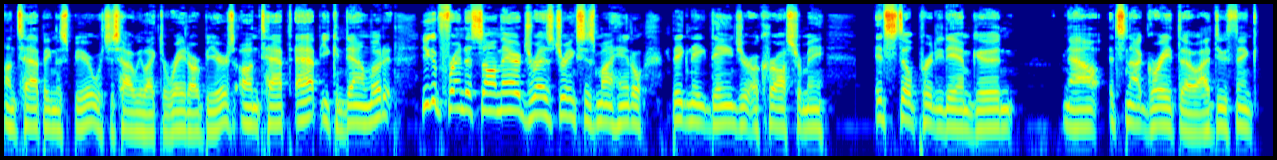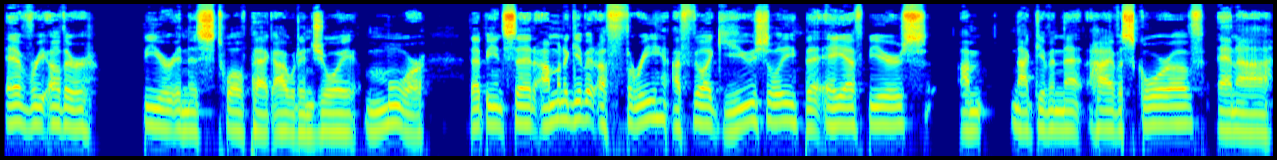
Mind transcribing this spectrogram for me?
untapping this beer, which is how we like to rate our beers. Untappd app, you can download it. You can friend us on there. Drez Drinks is my handle. Big Nate Danger across from me. It's still pretty damn good. Now, it's not great though. I do think every other beer in this 12 pack I would enjoy more. That being said, I'm going to give it a three. I feel like usually the AF beers, I'm not giving that high of a score of. And uh,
